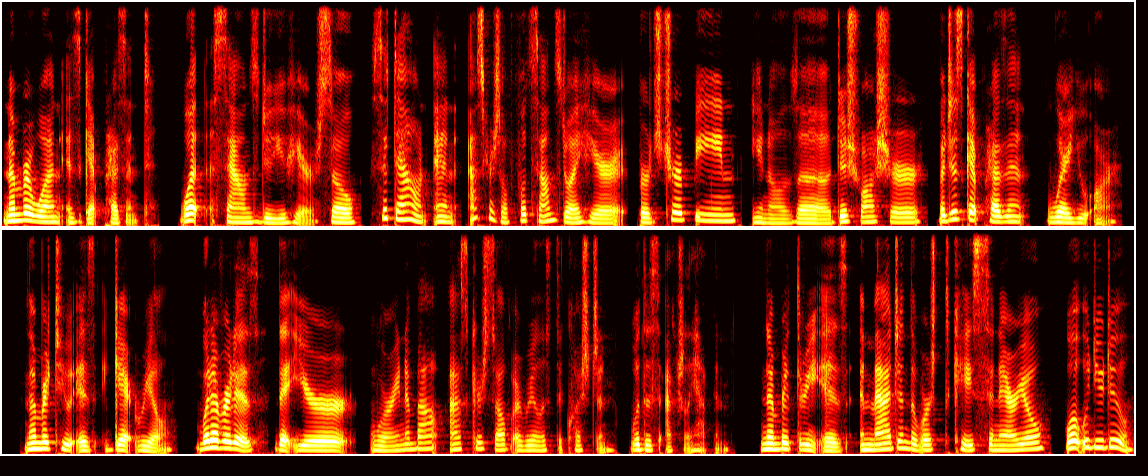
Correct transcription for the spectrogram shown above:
Number one is get present. What sounds do you hear? So sit down and ask yourself, what sounds do I hear? Birds chirping, you know, the dishwasher, but just get present where you are. Number two is get real. Whatever it is that you're worrying about, ask yourself a realistic question Would this actually happen? Number three is imagine the worst case scenario. What would you do?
